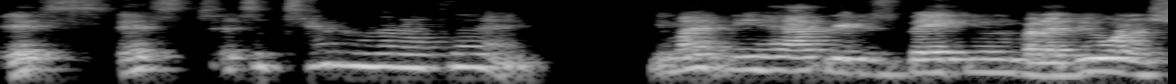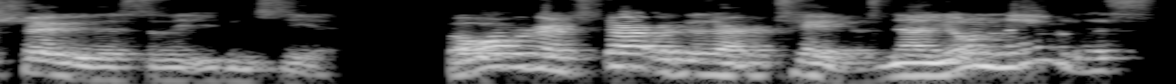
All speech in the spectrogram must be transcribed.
it's it's it's a temperamental thing. You might be happier just baking, but I do want to show you this so that you can see it. But what we're going to start with is our potatoes. Now you'll notice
